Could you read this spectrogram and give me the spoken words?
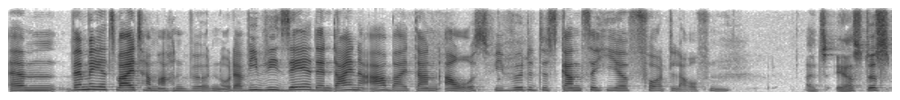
Ähm, wenn wir jetzt weitermachen würden, oder wie, wie sähe denn deine Arbeit dann aus? Wie würde das Ganze hier fortlaufen? Als erstes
